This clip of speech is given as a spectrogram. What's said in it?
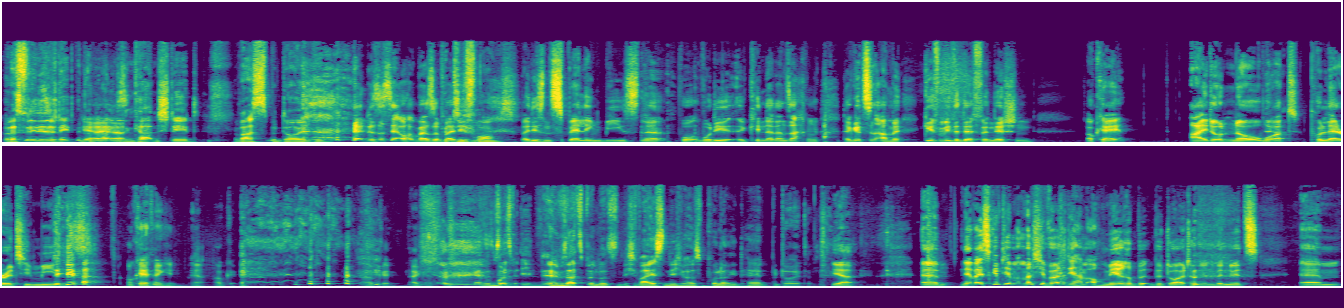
Und das finde ich nicht so schlecht, wenn Ja, auf all ja. diesen Karten steht, was bedeutet. Das ist ja auch immer so bei diesen, bei diesen Spelling Bees, ne? wo, wo die äh, Kinder dann Sachen, da gibt es dann auch mit, give me the definition. Okay? I don't know what polarity means. Ja. Okay, thank you. Ja, okay. okay, danke. in einem Satz benutzen. Ich weiß nicht, was Polarität bedeutet. Ja. Ähm, ne, weil es gibt ja manche Wörter, die haben auch mehrere Be Bedeutungen. Wenn du jetzt ähm,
